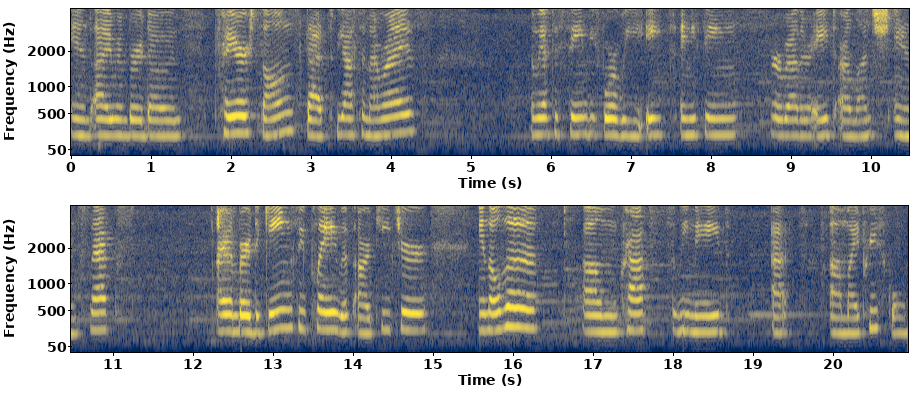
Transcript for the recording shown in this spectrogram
and I remember those prayer songs that we had to memorize and we have to sing before we ate anything or rather ate our lunch and snacks. I remember the games we played with our teacher and all the um, crafts we made at uh, my preschool.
